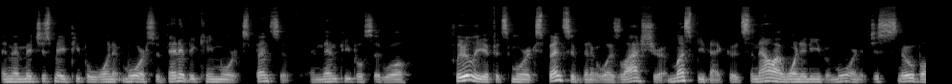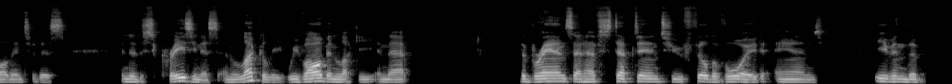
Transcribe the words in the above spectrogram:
And then it just made people want it more. So then it became more expensive. And then people said, well, clearly if it's more expensive than it was last year, it must be that good. So now I want it even more. And it just snowballed into this into this craziness. And luckily, we've all been lucky in that the brands that have stepped in to fill the void and even the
